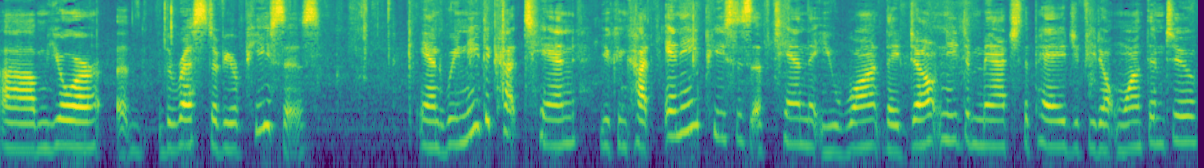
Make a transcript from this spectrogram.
um, your uh, the rest of your pieces and we need to cut 10 you can cut any pieces of 10 that you want. They don't need to match the page if you don't want them to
